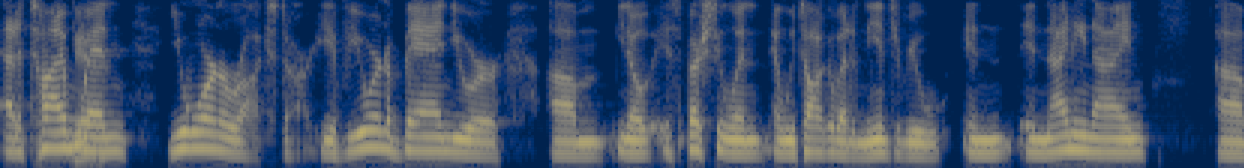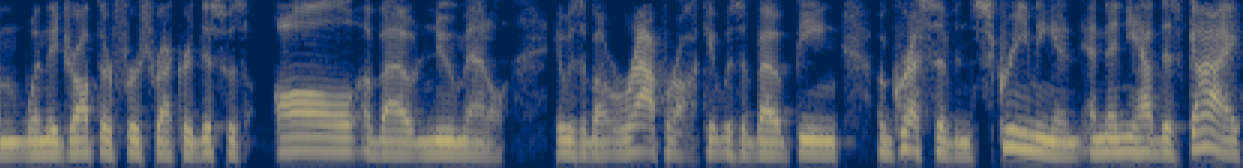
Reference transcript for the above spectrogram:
at a time yeah. when you weren't a rock star. If you were in a band, you were, um, you know, especially when, and we talk about it in the interview in, in 99, um, when they dropped their first record, this was all about nu metal. It was about rap rock. It was about being aggressive and screaming. And, and then you have this guy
